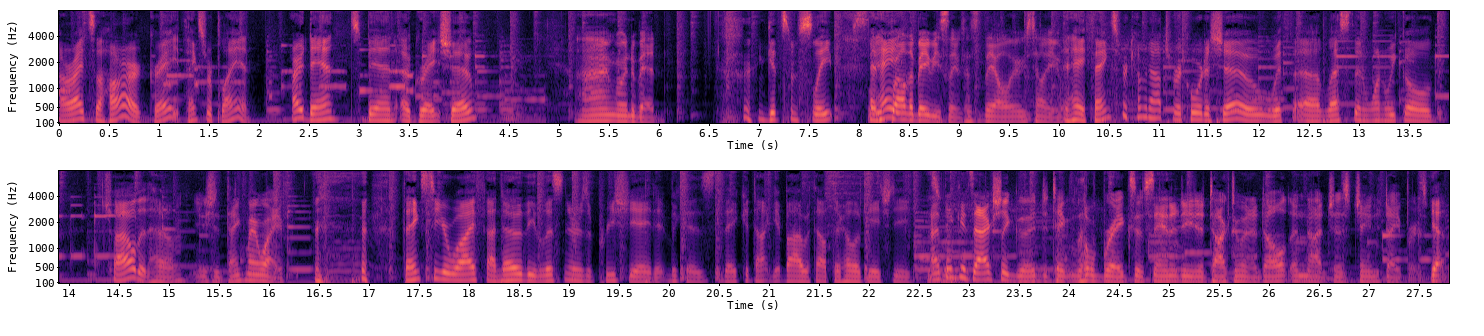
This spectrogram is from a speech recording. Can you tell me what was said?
All right, Sahar, great. Thanks for playing. All right, Dan, it's been a great show. I'm going to bed. get some sleep. Sleep and hey, while the baby sleeps. That's what they always tell you. and hey, thanks for coming out to record a show with a less than one week old child at home. You should thank my wife. Thanks to your wife. I know the listeners appreciate it because they could not get by without their Hello PhD. this I think it's actually good to take little breaks of sanity to talk to an adult and not just change diapers. Yeah,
